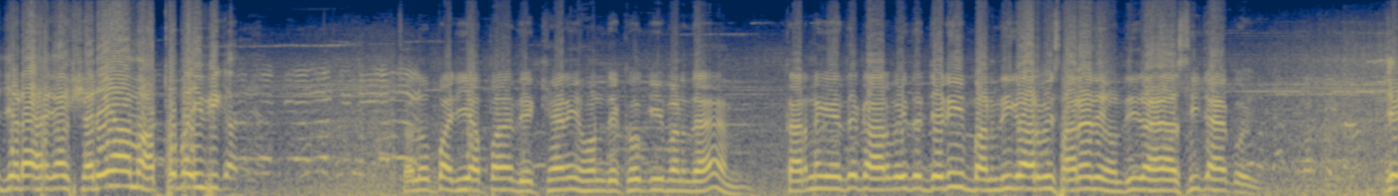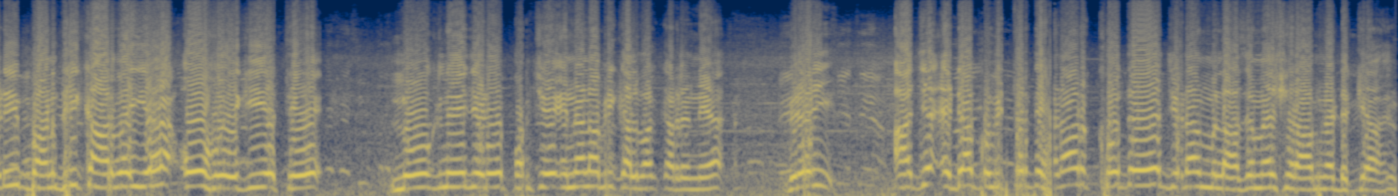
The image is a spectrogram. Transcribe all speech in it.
ਜਿਹੜਾ ਹੈਗਾ ਸ਼ਰੇਆਮ ਹੱਥੋਂ ਪਾਈ ਵੀ ਕਰ ਰਿਹਾ ਚਲੋ ਭਾਜੀ ਆਪਾਂ ਨੇ ਦੇਖਿਆ ਨਹੀਂ ਹੁਣ ਦੇਖੋ ਕੀ ਬਣਦਾ ਹੈ। ਕਰਨਗੇ ਤੇ ਕਾਰਵਾਈ ਤੇ ਜਿਹੜੀ ਬਣਦੀ ਕਾਰਵਾਈ ਸਾਰਿਆਂ ਦੇ ਹੁੰਦੀ ਚਾਹੇ ਅਸੀਂ ਚਾਹੇ ਕੋਈ। ਜਿਹੜੀ ਬਣਦੀ ਕਾਰਵਾਈ ਹੈ ਉਹ ਹੋਏਗੀ ਇੱਥੇ। ਲੋਕ ਨੇ ਜਿਹੜੇ ਪਹੁੰਚੇ ਇਹਨਾਂ ਨਾਲ ਵੀ ਗੱਲਬਾਤ ਕਰ ਰਹੇ ਆ। ਵੀਰੇ ਜੀ ਅੱਜ ਐਡਾ ਪਵਿੱਤਰ ਦਿਹਾੜਾ ਔਰ ਖੁਦ ਜਿਹੜਾ ਮੁਲਾਜ਼ਮ ਹੈ ਸ਼ਰਾਬ ਨਾਲ ਡੱਕਿਆ ਹੈ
